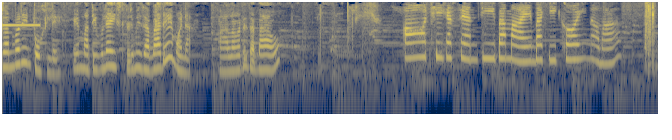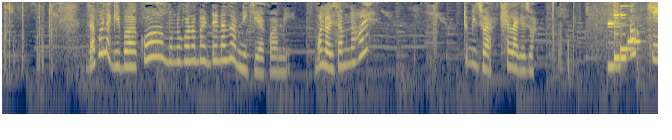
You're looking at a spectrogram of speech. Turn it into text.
জন্মদিন পৰহিলে। এই মাতিবলৈ আহিছিলোঁ তুমি যাবা দেই মইনা। মাৰ লগতে যাবা আৰু। যাব লাগিব আকৌ মুনুকনৰ বাৰ্থডে নাযাম নেকি আকৌ আমি। মই লৈ যাম নহয়। তুমি যোৱা খেলাগে যোৱা। অ'কে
